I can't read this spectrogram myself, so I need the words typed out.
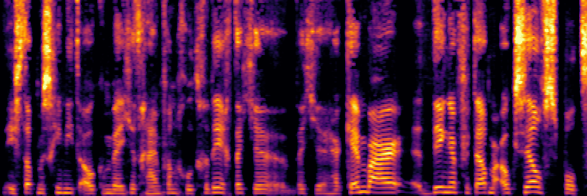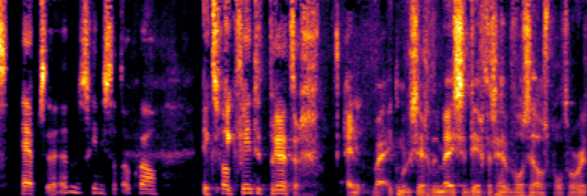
is dat misschien niet ook een beetje het geheim van een goed gedicht? Dat je, dat je herkenbaar dingen vertelt, maar ook zelfspot hebt. Hè? Misschien is dat ook wel... Ik, wat- ik vind het prettig. En maar ik moet ook zeggen, de meeste dichters hebben wel zelfspot hoor.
